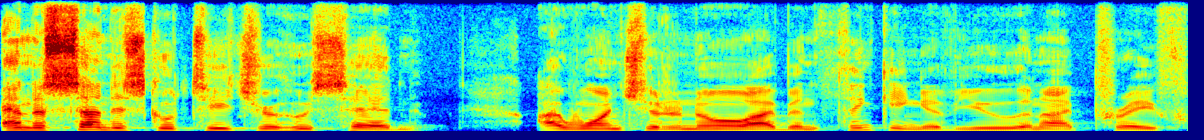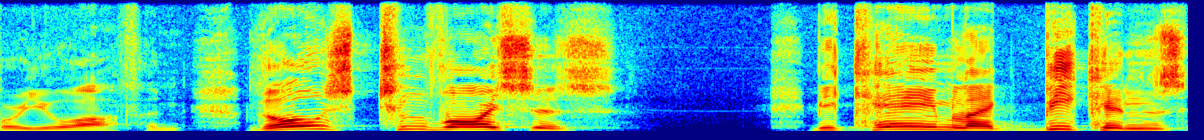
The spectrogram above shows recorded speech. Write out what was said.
And a Sunday school teacher who said, I want you to know I've been thinking of you and I pray for you often. Those two voices became like beacons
